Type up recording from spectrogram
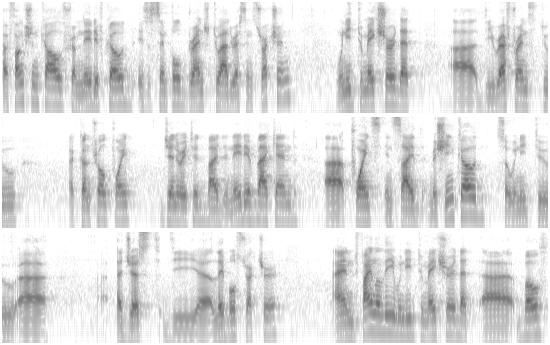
a, a, function call from native code is a simple branch to address instruction, we need to make sure that uh, the reference to a control point generated by the native backend uh, points inside machine code. So we need to uh, adjust the label structure. And finally, we need to make sure that both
